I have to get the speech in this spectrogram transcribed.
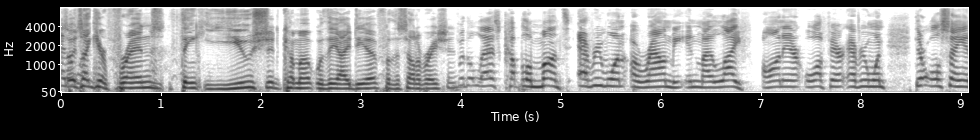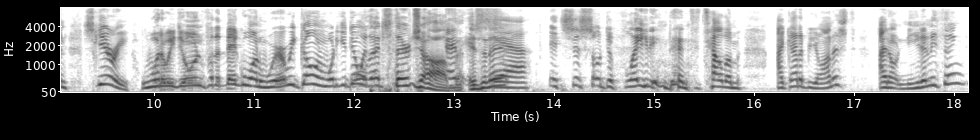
And So I'm it's like your friends think you should come up with the idea for the celebration? for the last couple of months, everyone around me in my life, on air, off air, everyone, they're all saying, "Skeery, what are we doing for the big one? Where are we going? What are you doing?" Well, that's their job, And isn't it? Yeah. it's just so deflating then to tell them, I got to be honest, I don't need anything.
